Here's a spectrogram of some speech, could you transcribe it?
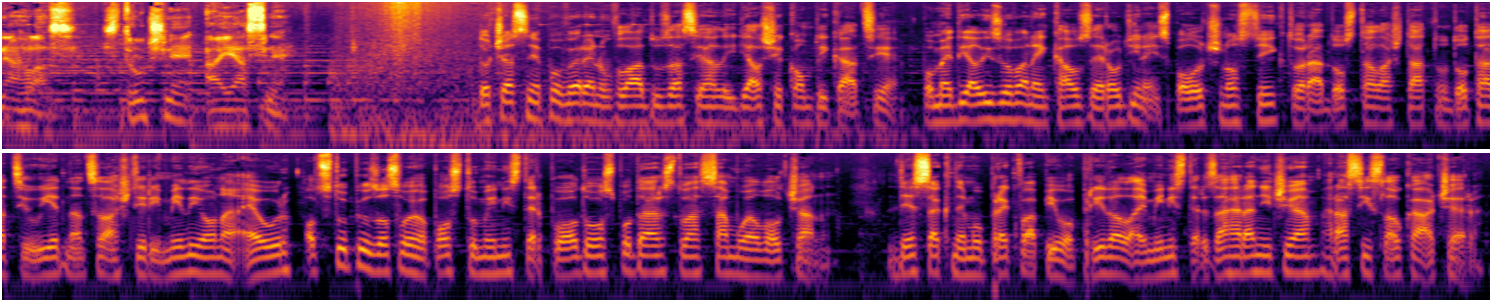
na hlas. Stručne a jasne. Dočasne poverenú vládu zasiahli ďalšie komplikácie. Po medializovanej kauze rodinej spoločnosti, ktorá dostala štátnu dotáciu 1,4 milióna eur, odstúpil zo svojho postu minister pôdohospodárstva Samuel Volčan. Dnes sa k nemu prekvapivo pridal aj minister zahraničia Rasislav Káčer.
